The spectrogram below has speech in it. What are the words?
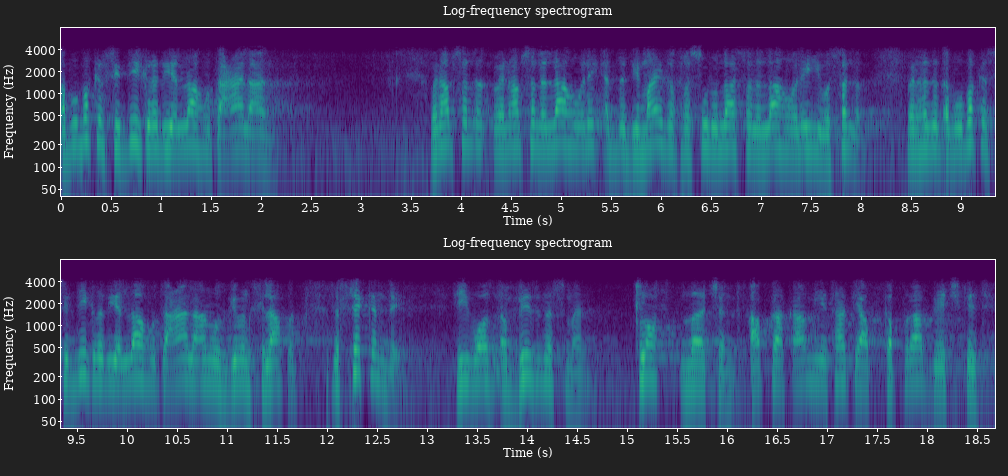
Abu Bakr Siddiq radiallahu ta'ala an, when Sallallahu at the demise of Rasulullah sallallahu alayhi wasallam, when Hazrat Abu Bakr Siddiq radiallahu ta'ala an was given khilafat, the second day, he was a businessman, cloth merchant. आपका काम ये था कि आप कपड़ा बेचते थे.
